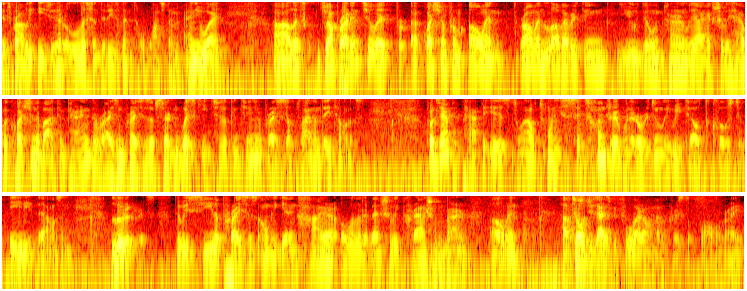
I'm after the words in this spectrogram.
It's probably easier to listen to these than to watch them anyway. Uh, let's jump right into it. For a question from Owen. Roman, love everything you doing currently. I actually have a question about comparing the rising prices of certain whiskey to the continuing prices of platinum Daytonas. For example, Pappy is now 2600 when it originally retailed close to 80,000. Ludicrous. Do we see the prices only getting higher or will it eventually crash and burn? Owen, I've told you guys before I don't have a crystal ball, right?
